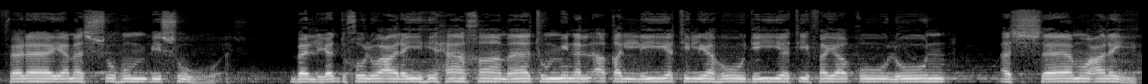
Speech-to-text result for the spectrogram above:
فلا يمسهم بسوء بل يدخل عليه حاخامات من الأقلية اليهودية فيقولون السام عليك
